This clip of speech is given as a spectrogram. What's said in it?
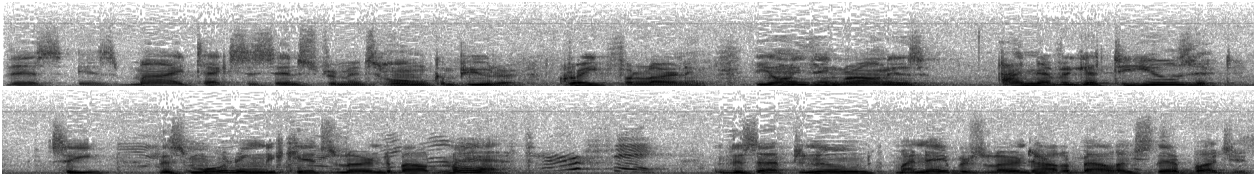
This is my Texas Instruments home computer. Great for learning. The only thing wrong is I never get to use it. See, this morning the kids learned about math. Perfect. This afternoon, my neighbors learned how to balance their budget.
